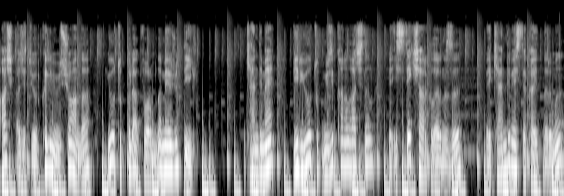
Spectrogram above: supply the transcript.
Aşk Acıtıyor klibimiz şu anda YouTube platformunda mevcut değil. Kendime bir YouTube müzik kanalı açtım ve istek şarkılarınızı ve kendi beste kayıtlarımı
